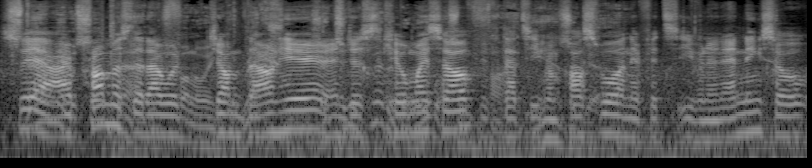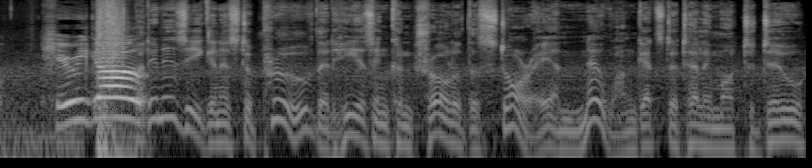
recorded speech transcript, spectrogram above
So yeah, I promised that I would jump down here and just kill myself if that's even possible and if it's even an ending. So here we go. But in his eagerness to prove that he is in control of the story and no one gets to tell him what to do,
